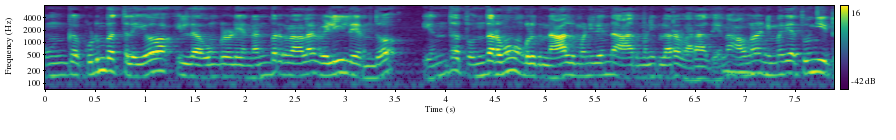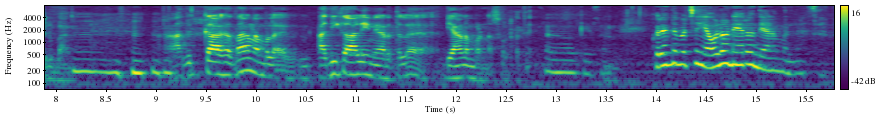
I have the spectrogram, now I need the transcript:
உங்க குடும்பத்திலேயோ இல்ல உங்களுடைய நண்பர்களால வெளியில இருந்தோ எந்த தொந்தரவும் உங்களுக்கு நாலு மணில இருந்து ஆறு மணிக்குள்ளார வராது. ஏன்னா அவங்களாம் நிம்மதியா தூங்கிட்டு இருப்பாங்க. அதுக்காக தான் நம்மள அதிகாலை நேரத்துல தியானம் பண்ண சொல்றது. Okay sir. குறைந்தபட்சம் எவ்வளோ நேரம் தியானம் பண்ணலாம் சார்?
